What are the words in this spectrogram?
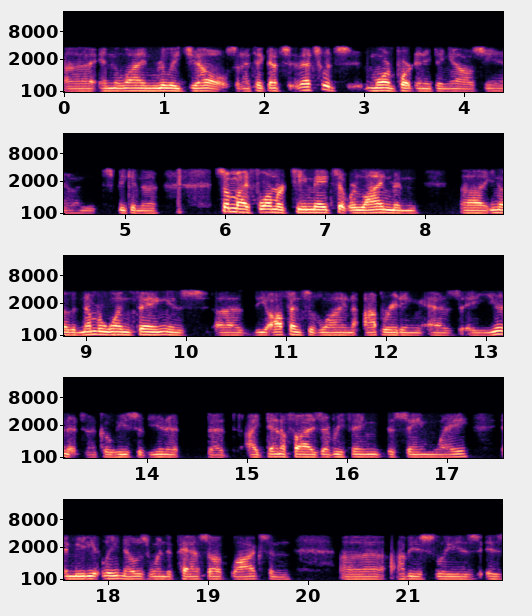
Uh, and the line really gels, and I think that's that's what's more important than anything else. You know, and speaking to some of my former teammates that were linemen, uh, you know, the number one thing is uh, the offensive line operating as a unit, a cohesive unit that identifies everything the same way immediately, knows when to pass off blocks, and uh, obviously is is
